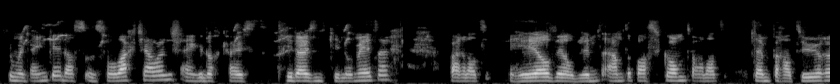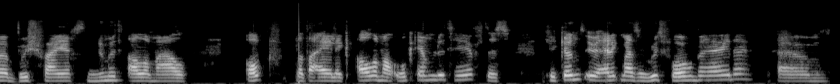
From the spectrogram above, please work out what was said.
je moet denken, dat is een Solar Challenge. En je doorkruist 3000 kilometer. Waar dat heel veel wind aan te pas komt. Waar dat temperaturen, bushfires, noem het allemaal op. Dat dat eigenlijk allemaal ook invloed heeft. Dus je kunt u eigenlijk maar zo goed voorbereiden. Um,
